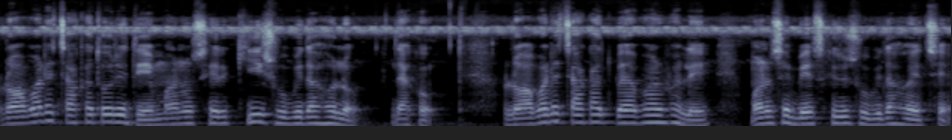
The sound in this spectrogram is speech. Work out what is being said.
রবারের চাকা তৈরিতে মানুষের কী সুবিধা হলো? দেখো রবারের চাকা ব্যবহার ফলে মানুষের বেশ কিছু সুবিধা হয়েছে।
